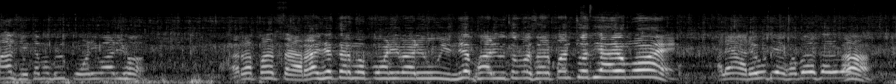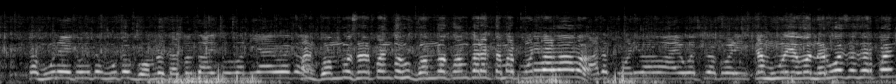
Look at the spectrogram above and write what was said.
મારા ખેતરમાં બધું પોણી વાળી હો અરે પણ તારા ખેતરમાં પોણી વાળ્યું એને ફાડ્યું તો સરપંચ ચોથી આવ્યો મોય. અરે એવું બે ખબર છે હા. હું નહીં તોડું તો હું તો ગોમનો સરપંચ તો તોડવા નહીં આવ્યો કે? પણ ગોમનો સરપંચ તો હું ગોમનો કામ કરે તમારે પોણી વાળવા આવે? આ તો પાણી વાળો આવ્યો તો વળી. કેમ હું એવો નર્વસ છે સરપંચ?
